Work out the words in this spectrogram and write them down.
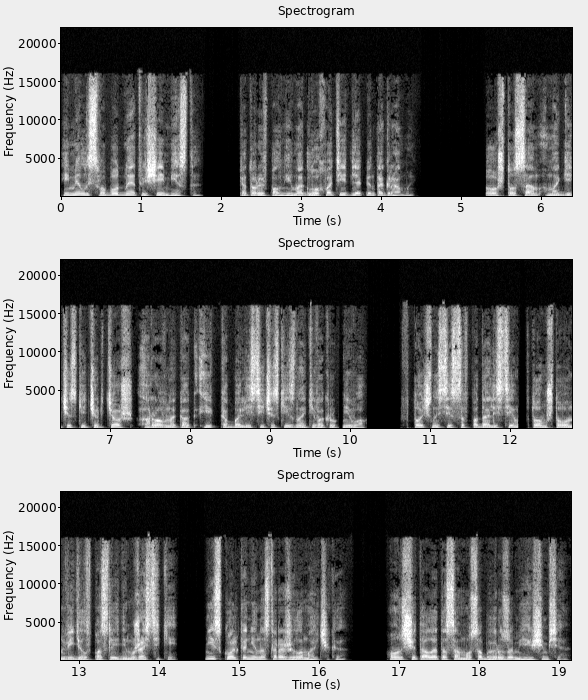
имелось свободное от вещей место, которое вполне могло хватить для пентаграммы. То, что сам магический чертеж, ровно как и каббалистические знаки вокруг него, в точности совпадали с тем в том, что он видел в последнем ужастике, нисколько не насторожило мальчика. Он считал это само собой разумеющимся.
